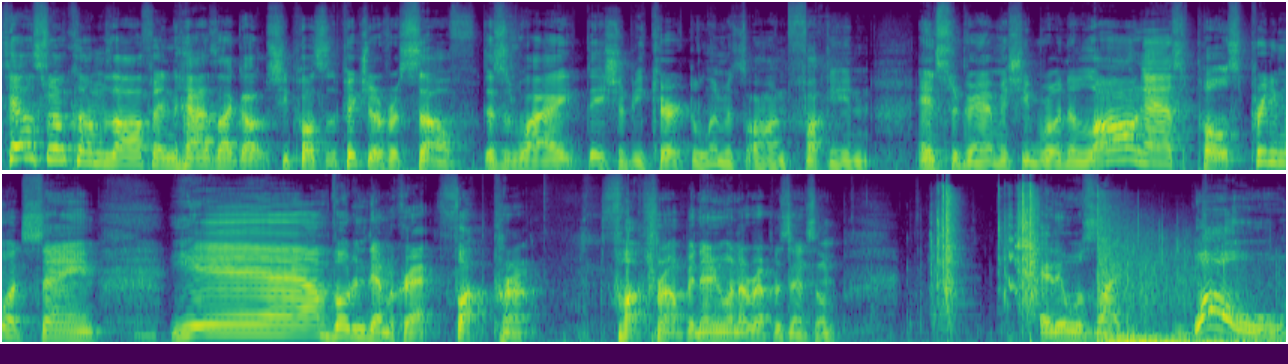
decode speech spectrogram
Taylor Swift comes off and has like a. She posted a picture of herself. This is why they should be character limits on fucking Instagram. And she wrote a long ass post, pretty much saying, "Yeah, I'm voting Democrat. Fuck Trump. Fuck Trump and anyone that represents him." And it was like, whoa,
